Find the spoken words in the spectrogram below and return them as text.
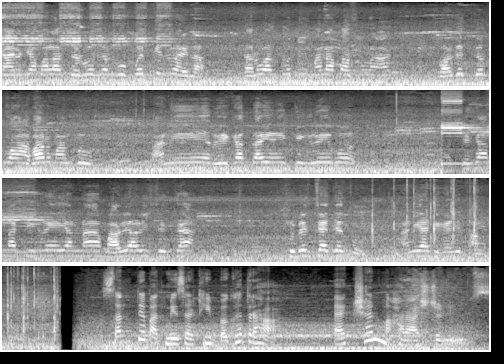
कार्यक्रमाला सर्वजण उपस्थित राहिला. सर्वांचं मी मनापासून आज स्वागत करतो आभार मानतो. आणि रेखाताई टिंगरे व शेषांना टिंगरे यांना भावी आयुष्याच्या शुभेच्छा देतो आणि या ठिकाणी थांबतो. सत्य बातमीसाठी बघत रहा ॲक्शन महाराष्ट्र न्यूज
